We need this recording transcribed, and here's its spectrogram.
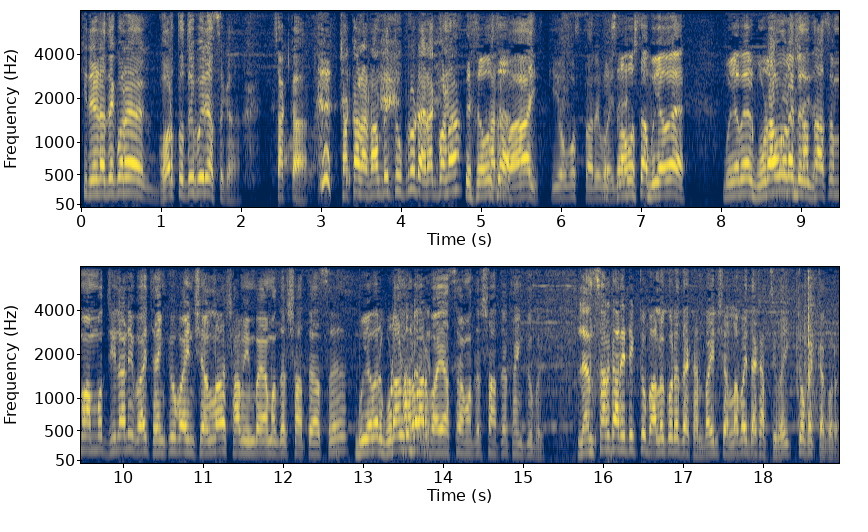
কি রে, এটা দেখবার ঘর তো বই আছে গা। চাক্কা। চাক্কাটা টানতে একটু উপরে রাখবা না? ভাই কি অবস্থা রে ভাই অবস্থা বুঝা ভাই। বুঝা ভাইয়ের আমাদের সাথে আছে মোহাম্মদ জিলানি ভাই থ্যাংক ইউ ভাই ইনশাআল্লাহ। শামিম ভাই আমাদের সাথে আছে। বুঝা ভাইয়ের গোডাউন ভাই আছে আমাদের সাথে থ্যাংক ইউ ভাই। ল্যান্সার গাড়িটা একটু ভালো করে দেখান। ভাই ইনশাল্লাহ ভাই দেখাচ্ছি ভাই একটু অপেক্ষা করেন।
